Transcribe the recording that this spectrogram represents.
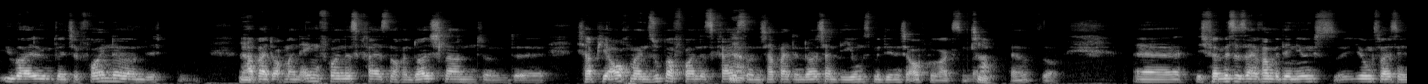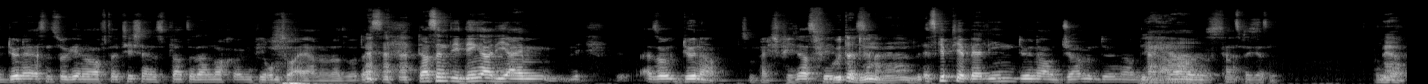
überall irgendwelche Freunde und ich Ja. habe halt auch meinen engen Freundeskreis noch in Deutschland und äh, ich habe hier auch meinen super Freundeskreis Ja. und ich habe halt in Deutschland die Jungs, mit denen ich aufgewachsen bin. Klar. Ja, so. Äh, ich vermisse es einfach mit den Jungs, Jungs, weiß nicht, Döner essen zu gehen und auf der Tischtennisplatte dann noch irgendwie rumzueiern oder so. Das, das sind die Dinger, die einem, also Döner zum Beispiel, das fehlt. Guter Döner, ja. es gibt hier Berlin-Döner und German-Döner und Ja, ja, das kannst du vergessen. Ja.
